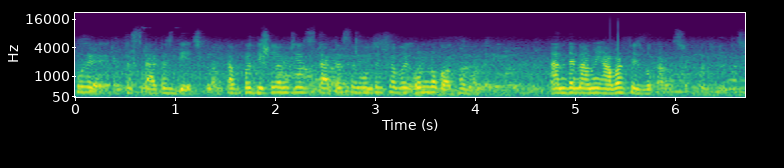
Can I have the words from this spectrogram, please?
করে একটা স্ট্যাটাস দিয়েছিলাম। তারপর দেখলাম যে স্ট্যাটাসের মধ্যে সবাই অন্য কথা বলে। অ্যান্ড দেন আমি আবার ফেসবুক আনস্টল করে দিয়েছি।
